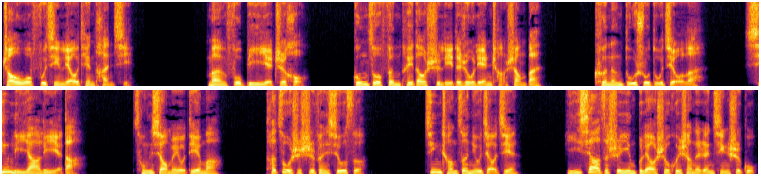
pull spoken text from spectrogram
找我父亲聊天叹气。满福毕业之后，工作分配到市里的肉联厂上班。可能读书读久了，心理压力也大。从小没有爹妈，他做事十分羞涩，经常钻牛角尖，一下子适应不了社会上的人情世故。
